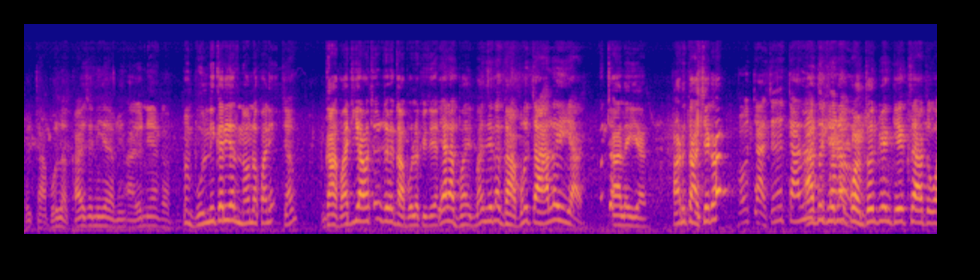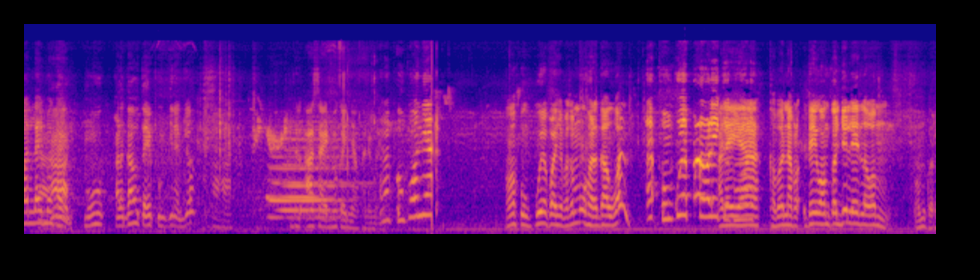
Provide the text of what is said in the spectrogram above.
ભાઈ લખાય છે નહીં યાર ગાભો. પણ ભૂલ નહીં કરી યાર નામ લખવાની. ચમ? ગાભાજી આવે છે ને તમે ગાભો લખી દે યાર આ ભાઈબંધ એટલે ગાભો ચાલે યાર. ચાલે યાર? સારું ચાલશે કા? હો ચાલશે તો ચાલ આ તો જેના રૂપિયા કેક તો ઓનલાઈન મંગાવી હું. હળગાવું તઈ ફૂંકી નાખજો. હા હા. આ સાઈડમાં કઈ નાખવાની અને ફૂંકો ને યાર. હા ફૂંકવું એ પડશે પછી હું હળગાવું હો એ ફૂંકો એ પણ વળી અરે કે યાર ખબર ના પડે. તે ઓમ કરજો લે એટલે ઓમ ઓમ કરો.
